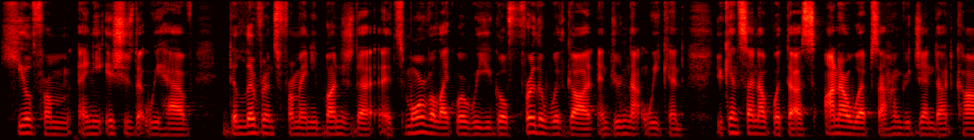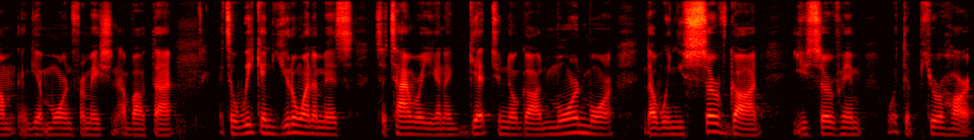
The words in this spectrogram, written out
healed from any issues that we have, deliverance from any bondage that it's more of a like where we go further with God. And during that weekend, you can sign up with us on our website, hungrygen.com, and get more information about that. It's a weekend you don't want to miss. It's a time where you're going to get to know God more and more. That when you serve God, you serve Him with a pure heart,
